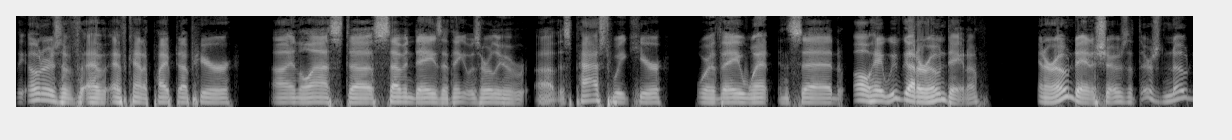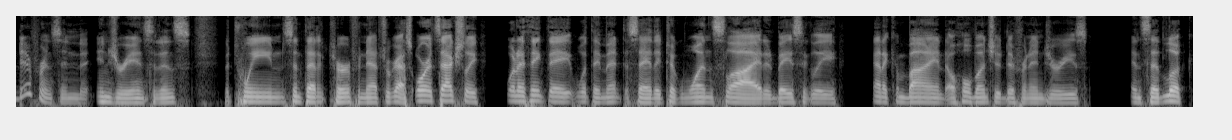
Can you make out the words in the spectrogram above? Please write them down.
the owners have, have, have kind of piped up here uh, in the last uh, seven days. I think it was earlier uh, this past week here where they went and said, oh, hey, we've got our own data. And our own data shows that there's no difference in injury incidents between synthetic turf and natural grass. Or it's actually what I think they what they meant to say. They took one slide and basically kind of combined a whole bunch of different injuries and said, look,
